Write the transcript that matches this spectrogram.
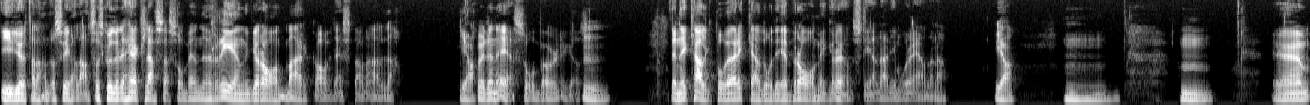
i Götaland och Svealand så skulle det här klassas som en ren granmark av nästan alla. Ja. För den är så bördig alltså. Mm. Den är kalkpåverkad och det är bra med grönstenar i moränerna. Ja. Mm. Mm. Ehm,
